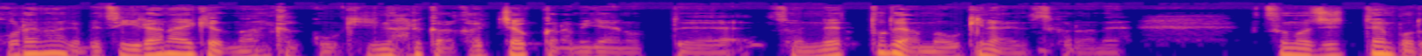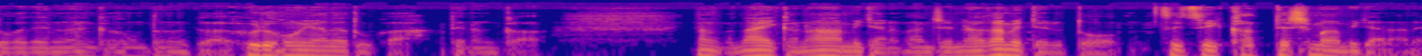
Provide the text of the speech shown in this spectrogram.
これなんか別にいらないけど、なんかこう気になるから買っちゃおうかなみたいなのって、それネットではあんま起きないですからね。普通の実店舗とかでなんか本当なんか古本屋だとかでなんか、なんかないかなみたいな感じで眺めてると、ついつい買ってしまうみたいなね、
